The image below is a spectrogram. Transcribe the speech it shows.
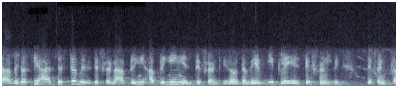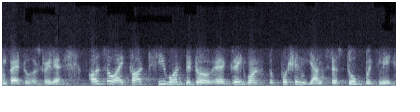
Uh, because see, our system is different. Our bringing, upbringing is different. You know, the way we play is differently. Different compared to Australia. Also, I thought he wanted to, uh, Greg wanted to push in youngsters too quickly,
